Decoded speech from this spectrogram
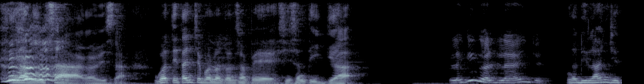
Enggak bisa, enggak bisa. Gue Titan cuma nonton sampai season 3, Lagi gak dilanjut. enggak dilanjut.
